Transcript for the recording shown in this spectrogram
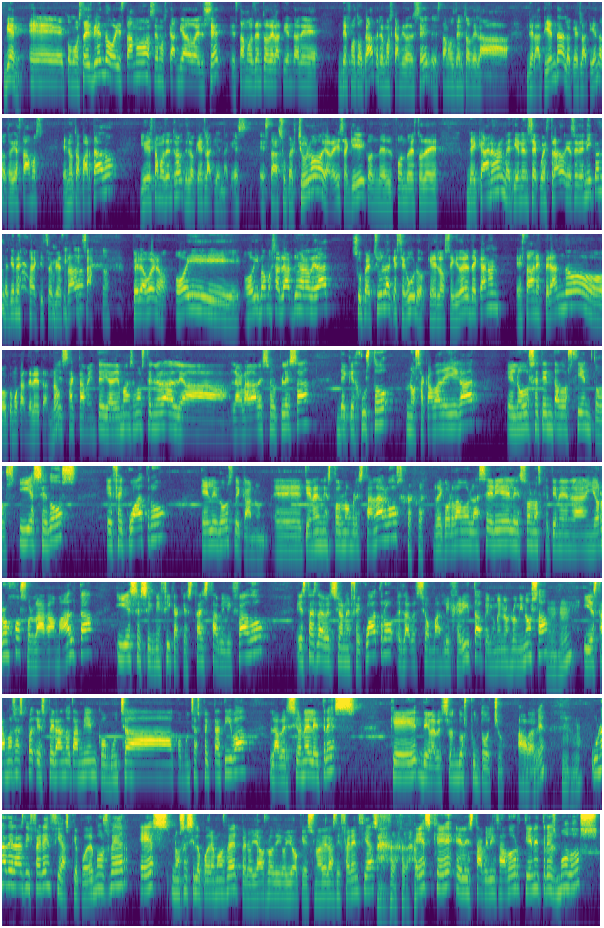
Bien, eh, como estáis viendo, hoy estamos, hemos cambiado el set, estamos dentro de la tienda de, de Photocap, pero hemos cambiado el set, estamos dentro de la, de la tienda, lo que es la tienda, el otro día estábamos en otro apartado y hoy estamos dentro de lo que es la tienda, que es, está súper chulo, ya veis aquí con el fondo esto de, de Canon, me tienen secuestrado, yo soy de Nikon, me tienen aquí secuestrado. Exacto. Pero bueno, hoy, hoy vamos a hablar de una novedad súper chula que seguro que los seguidores de Canon estaban esperando como candeletas, ¿no? Exactamente. Y además hemos tenido la, la- la agradable sorpresa de que justo nos acaba de llegar el nuevo 70-200 IS2 F4 L2 de Canon. Eh, tienen estos nombres tan largos. Recordamos la serie L son los que tienen el anillo rojo, son la gama alta. IS significa que está estabilizado. Esta es la versión F4, es la versión más ligerita, pero menos luminosa. Y estamos esp- esperando también con mucha, con mucha expectativa la versión L3 que de la versión 2.8. Ah, ¿vale? Una de las diferencias que podemos ver es, no sé si lo podremos ver, pero ya os lo digo yo que es una de las diferencias, es que el estabilizador tiene tres modos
